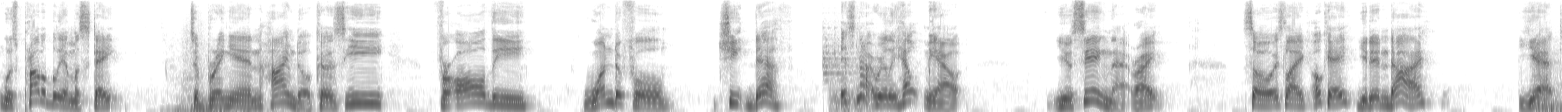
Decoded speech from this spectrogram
was probably a mistake to bring in Heimdall because he, for all the wonderful cheat death, it's not really helped me out. You're seeing that, right? So it's like, okay, you didn't die yet.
